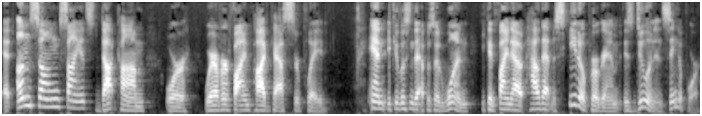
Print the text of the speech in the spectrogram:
at unsungscience.com or wherever fine podcasts are played. And if you listen to episode one, you can find out how that mosquito program is doing in Singapore.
